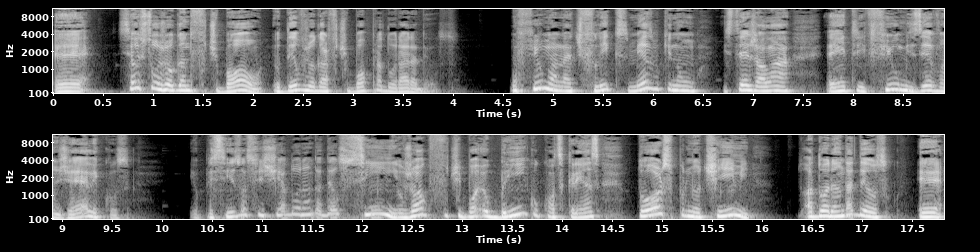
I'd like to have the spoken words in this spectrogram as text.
É, se eu estou jogando futebol, eu devo jogar futebol para adorar a Deus. Um filme na Netflix, mesmo que não esteja lá entre filmes evangélicos, eu preciso assistir adorando a Deus. Sim, eu jogo futebol, eu brinco com as crianças, torço pro meu time, adorando a Deus. É,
